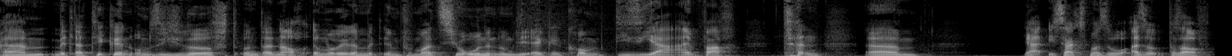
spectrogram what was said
ähm, mit Artikeln um sich wirft und dann auch immer wieder mit Informationen um die Ecke kommt, die sie ja einfach dann, ähm, ja, ich sag's mal so, also pass auf,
